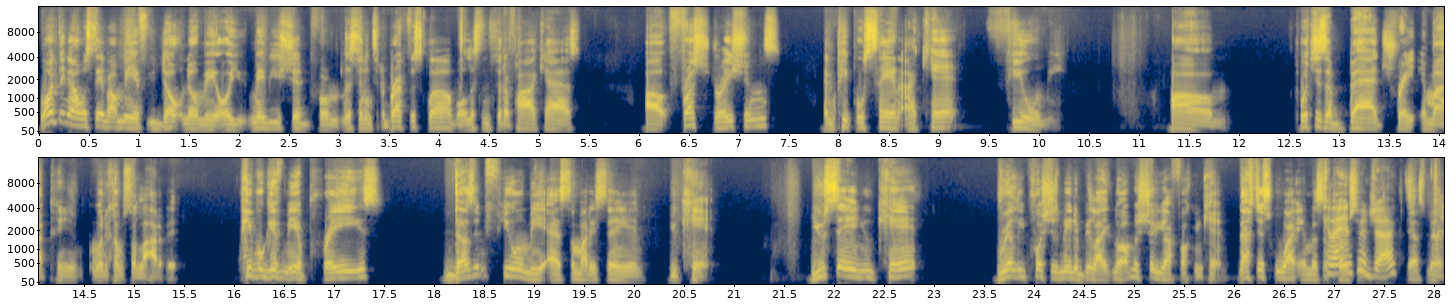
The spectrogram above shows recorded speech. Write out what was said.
One thing I would say about me, if you don't know me, or you maybe you should from listening to the Breakfast Club or listening to the podcast, uh, frustrations and people saying I can't fuel me. Um, which is a bad trait in my opinion when it comes to a lot of it. People give me a praise doesn't fuel me as somebody saying you can't. You saying you can't really pushes me to be like, no, I'm gonna show you I fucking can. That's just who I am as a Can I interject? Yes, ma'am.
